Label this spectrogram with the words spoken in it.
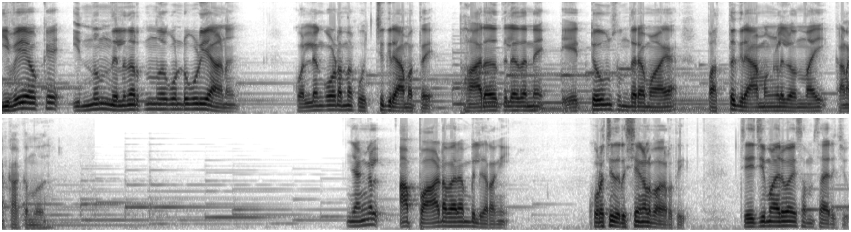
ഇവയൊക്കെ ഇന്നും നിലനിർത്തുന്നത് കൊണ്ടുകൂടിയാണ് കൊല്ലങ്കോട് എന്ന കൊച്ചു ഗ്രാമത്തെ ഭാരതത്തിലെ തന്നെ ഏറ്റവും സുന്ദരമായ പത്ത് ഗ്രാമങ്ങളിലൊന്നായി കണക്കാക്കുന്നത്. ഞങ്ങൾ ആ പാടവരമ്പിൽ ഇറങ്ങി. കുറച്ച് ദൃശ്യങ്ങൾ പകർത്തി. ചേച്ചിമാരുമായി സംസാരിച്ചു.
